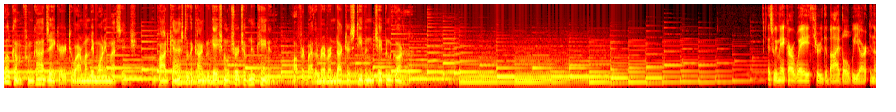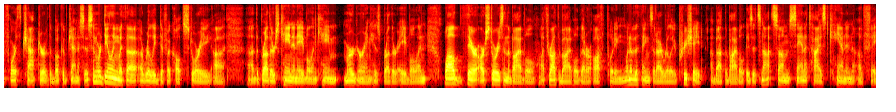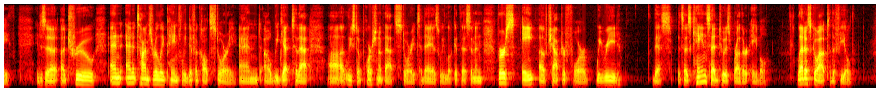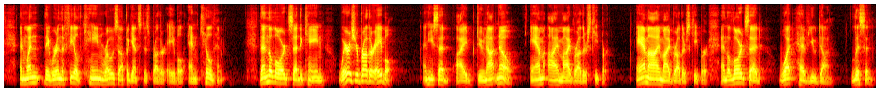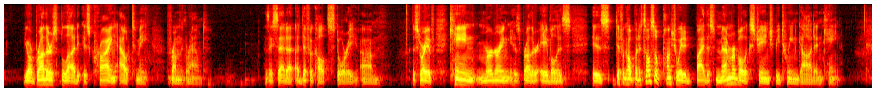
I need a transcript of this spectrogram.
Welcome from God's Acre to our Monday morning message, a podcast of the Congregational Church of New Canaan, offered by the Reverend Dr. Stephen Chapin Garner. As we make our way through the Bible, we are in the fourth chapter of the book of Genesis, and we're dealing with a, a really difficult story. Uh, uh, the brothers Cain and Abel, and Cain murdering his brother Abel. And while there are stories in the Bible, uh, throughout the Bible, that are off putting, one of the things that I really appreciate about the Bible is it's not some sanitized canon of faith. It is a, a true and, and at times really painfully difficult story. And uh, we get to that, uh, at least a portion of that story today as we look at this. And in verse 8 of chapter 4, we read this It says, Cain said to his brother Abel, Let us go out to the field. And when they were in the field, Cain rose up against his brother Abel and killed him. Then the Lord said to Cain, Where is your brother Abel? And he said, I do not know. Am I my brother's keeper? Am I my brother's keeper? And the Lord said, What have you done? Listen, your brother's blood is crying out to me from the ground. As I said, a, a difficult story. Um, the story of Cain murdering his brother Abel is, is difficult, but it's also punctuated by this memorable exchange between God and Cain.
